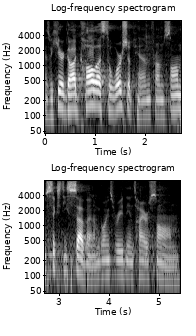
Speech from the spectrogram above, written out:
as we hear God call us to worship Him from Psalm 67. I'm going to read the entire psalm.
